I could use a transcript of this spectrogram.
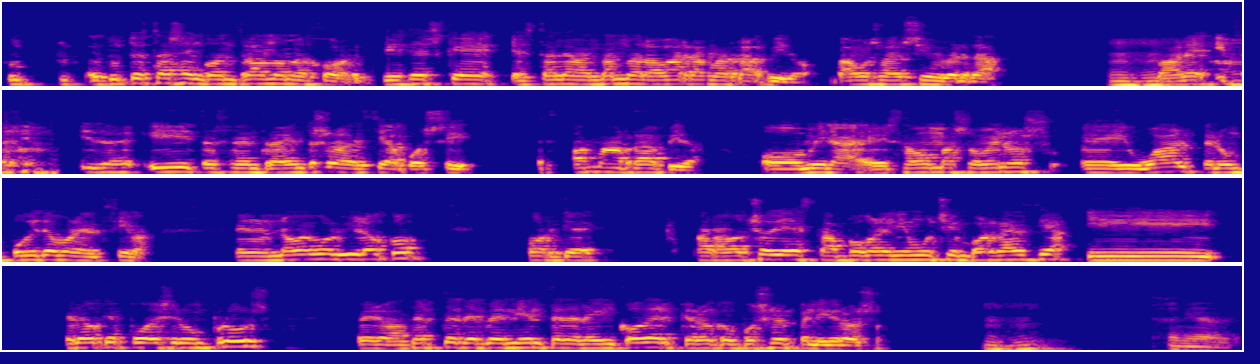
tú, te estás encontrando mejor, dices que estás levantando la barra más rápido, vamos a ver si es verdad. ¿Vale? Y, tras el entrenamiento se lo decía, pues sí, estás más rápida. O mira, estamos más o menos eh, igual, pero un poquito por encima. Pero no me volví loco porque para 8 días tampoco le di mucha importancia y creo que puede ser un plus, pero hacerte dependiente del encoder creo que puede ser peligroso. Genial.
